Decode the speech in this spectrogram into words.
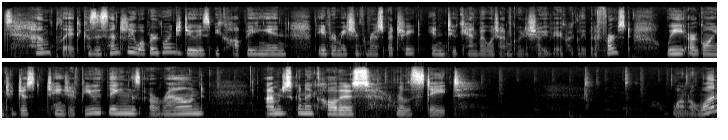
template because essentially what we're going to do is be copying in the information from our spreadsheet into Canva which I'm going to show you very quickly. But first we are going to just change a few things around. I'm just going to call this real estate 101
